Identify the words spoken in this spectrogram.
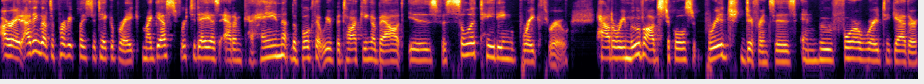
All right. I think that's a perfect place to take a break. My guest for today is Adam Kahane. The book that we've been talking about is Facilitating Breakthrough How to Remove Obstacles, Bridge Differences, and Move Forward Together.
